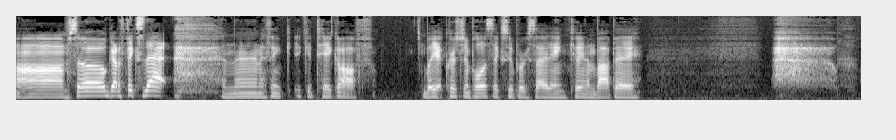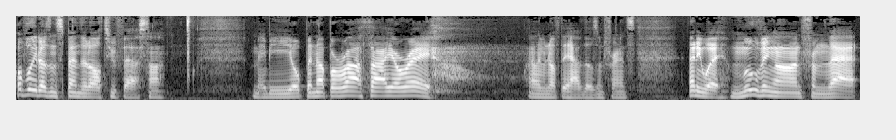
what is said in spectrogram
Um, so got to fix that, and then I think it could take off. But yeah, Christian Pulisic, super exciting. Kylian Mbappe. Hopefully, he doesn't spend it all too fast, huh? Maybe open up a Roth IRA. I don't even know if they have those in France. Anyway, moving on from that,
